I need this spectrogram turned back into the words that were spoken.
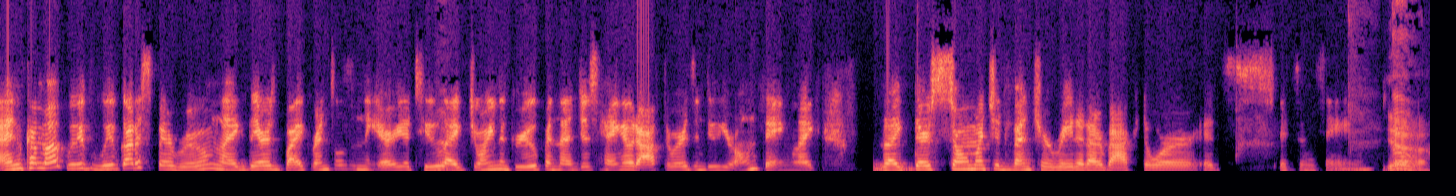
and come up. We've we've got a spare room. Like there's bike rentals in the area too. Like join the group and then just hang out afterwards and do your own thing. Like like there's so much adventure right at our back door. It's it's insane. Yeah.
